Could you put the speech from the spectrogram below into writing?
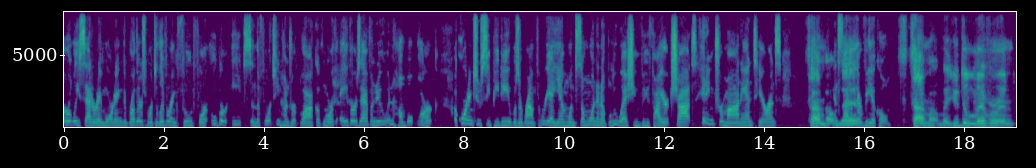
Early Saturday morning, the brothers were delivering food for Uber Eats in the 1400 block of North Avers Avenue in Humboldt Park. According to CPD, it was around 3 a.m. when someone in a blue SUV fired shots, hitting Tremont and Terrence Time out, inside man. of their vehicle. Time out, man. You delivering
